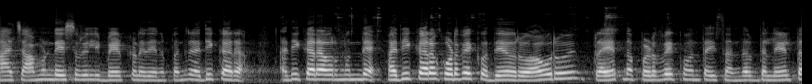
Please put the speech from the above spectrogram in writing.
ಆ ಚಾಮುಂಡೇಶ್ವರಿಲಿ ಬೇಡ್ಕೊಳ್ಳೋದೇನಪ್ಪ ಅಂದರೆ ಅಧಿಕಾರ. ಅಧಿಕಾರ ಅವ್ರ ಮುಂದೆ. ಅಧಿಕಾರ ಕೊಡಬೇಕು ದೇವರು. ಅವರು ಪ್ರಯತ್ನ ಪಡಬೇಕು ಅಂತ ಈ ಸಂದರ್ಭದಲ್ಲಿ ಹೇಳ್ತಾ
